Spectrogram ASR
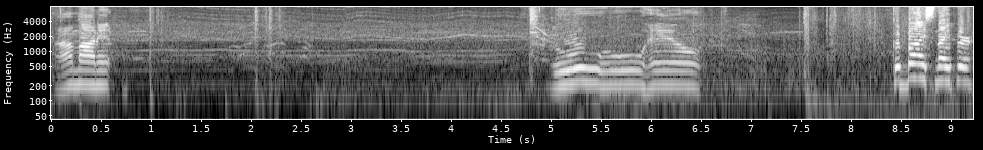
I'm on it. Oh, hell. Goodbye, sniper.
